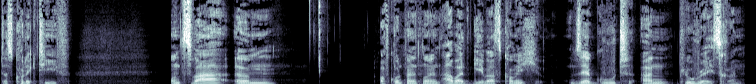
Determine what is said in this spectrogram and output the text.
das Kollektiv. Und zwar, ähm, aufgrund meines neuen Arbeitgebers komme ich sehr gut an Blu-rays ran.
